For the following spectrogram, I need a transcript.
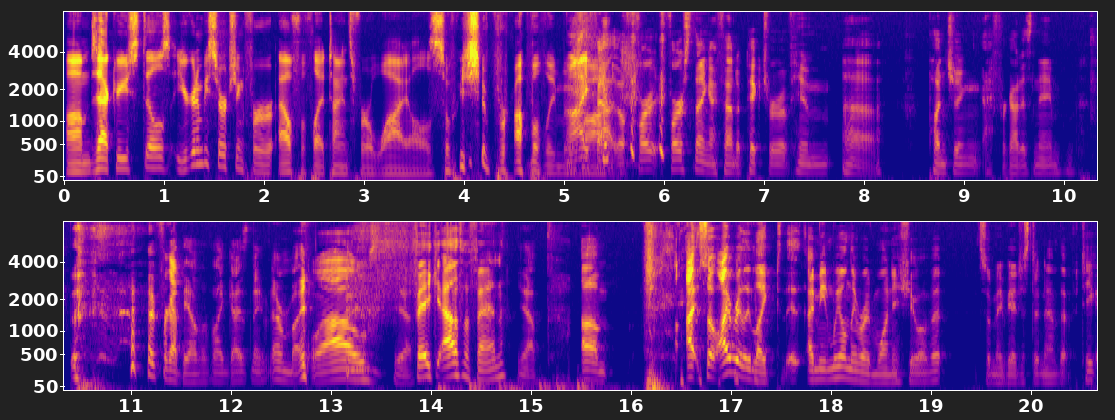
Um, Zach, are you still? You're going to be searching for Alpha Flight Tines for a while, so we should probably move I on. found the first thing I found a picture of him uh, punching. I forgot his name. I forgot the Alpha Flight guy's name. Never mind. wow, Yeah. fake Alpha fan. Yeah. Um, I, so I really liked. I mean, we only read one issue of it, so maybe I just didn't have that fatigue.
